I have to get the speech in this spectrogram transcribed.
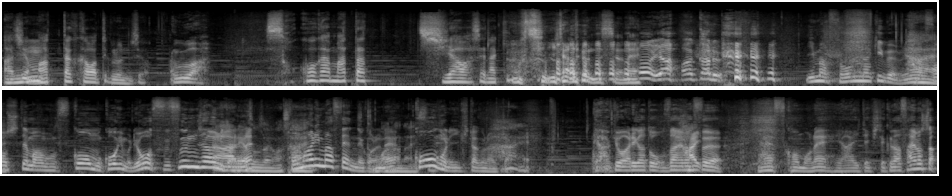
味が全く変わってくるんですよ。うわ。そこがまた幸せな気持ちになるんですよね。いやわかる今そんな気分、はい、そしてまあスコーンもコーヒーも両方進んじゃうみたいな、ね、止まりませんね、これね、ね、交互に行きたくなっちゃう、はい、いや今日はありがとうございます、はい、スコーンもね焼いてきてくださいました。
